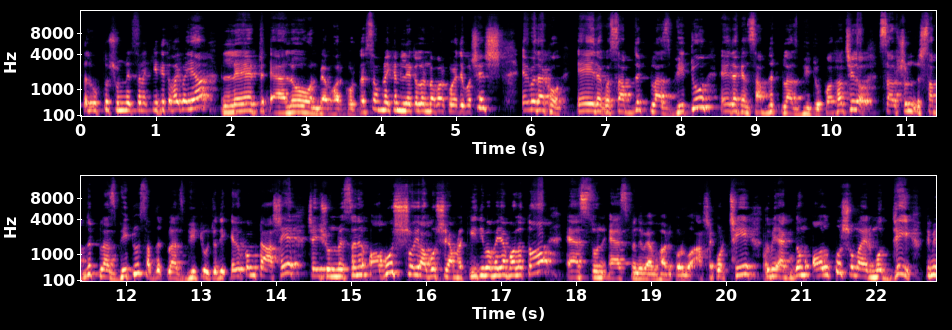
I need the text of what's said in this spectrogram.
তাহলে উক্ত শূন্য স্থানে কি দিতে হয় ভাইয়া? লেট অ্যালোন ব্যবহার করতে আমরা এখানে লেট অ্যালোন ব্যবহার করে দেবো, শেষ। এরপর দেখো, এই দেখো সাবজেক্ট প্লাস ভি টু এই দেখেন সাবজেক্ট প্লাস ভি টু কথা ছিল subject plus V two subject plus V two যদি এরকমটা আসে, সেই শূন্য স্থানে অবশ্যই অবশ্যই আমরা কি দিব ভাইয়া বলো তো? অ্যাজ সুন অ্যাজ কিন্তু ব্যবহার করব। আশা করছি তুমি একদম অল্প সময়ের মধ্যেই তুমি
